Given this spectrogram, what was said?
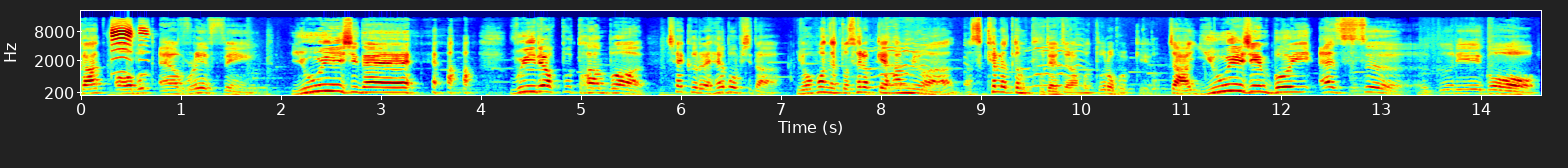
God Everything 유일신의 위력부터 한번 체크를 해봅시다. 요번에 또 새롭게 합류한 스켈레톤 부대들 한번 뚫어볼게요. 자 유일신 vs 그리고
